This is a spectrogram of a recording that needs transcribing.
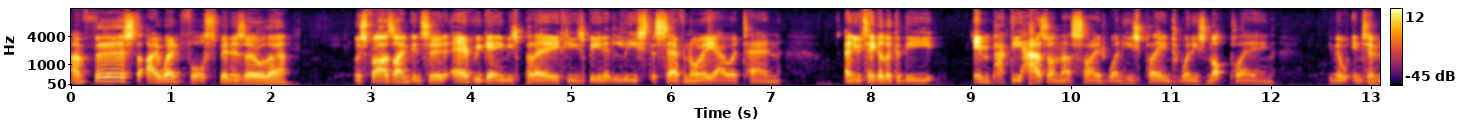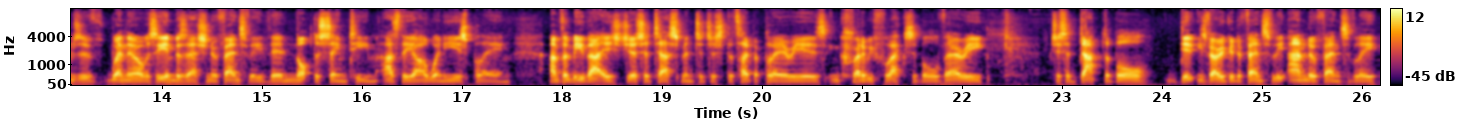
And first, I went for Spinazzola. As far as I'm concerned, every game he's played, he's been at least a 7 or 8 out of 10. And you take a look at the impact he has on that side when he's playing to when he's not playing. You know, in terms of when they're obviously in possession offensively, they're not the same team as they are when he is playing. And for me, that is just a testament to just the type of player he is. Incredibly flexible, very just adaptable. He's very good defensively and offensively.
